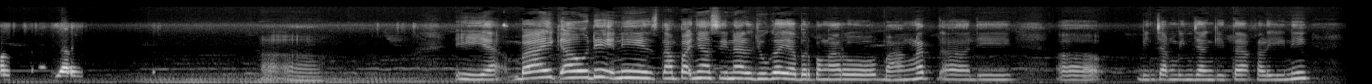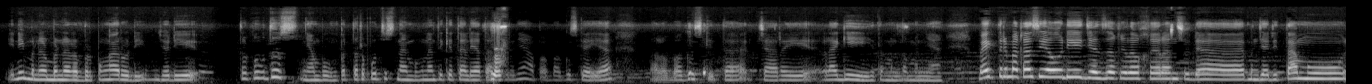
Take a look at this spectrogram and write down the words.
untuk ngajarin Heeh. Iya, baik Audi. Ini tampaknya sinyal juga ya berpengaruh banget eh, di bincang-bincang kita kali ini. Ini benar-benar berpengaruh di. Jadi terputus nyambung, terputus nyambung. Nanti kita lihat hasilnya apa bagus gak ya. Kalau bagus kita cari lagi teman-temannya. Baik, terima kasih Audi. Jazakillah khairan sudah menjadi tamu.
